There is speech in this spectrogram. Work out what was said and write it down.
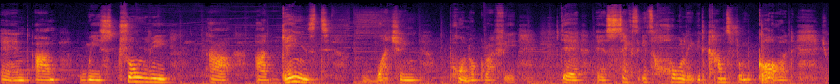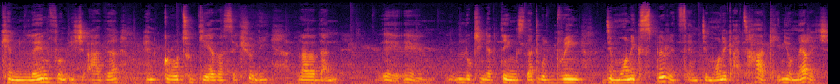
And um, we strongly uh, against watching pornography. The uh, sex is holy, it comes from God. You can learn from each other and grow together sexually rather than uh, uh, looking at things that will bring demonic spirits and demonic attack in your marriage.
